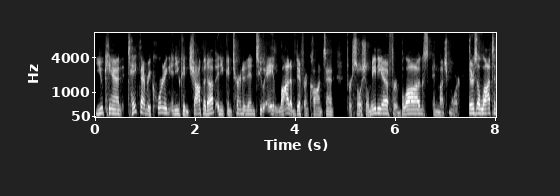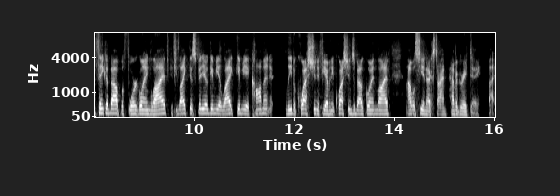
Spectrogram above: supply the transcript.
you can take that recording and you can chop it up and you can turn it into a lot of different content for social media, for blogs, and much more. There's a lot to think about before going live. If you like this video, give me a like, give me a comment leave a question if you have any questions about going live. I will see you next time. Have a great day. Bye.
